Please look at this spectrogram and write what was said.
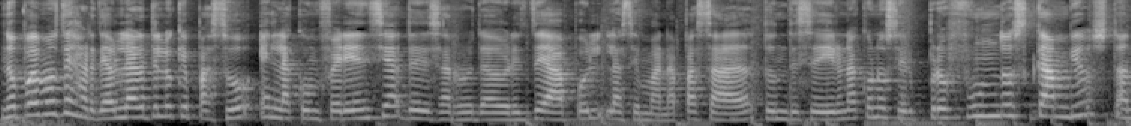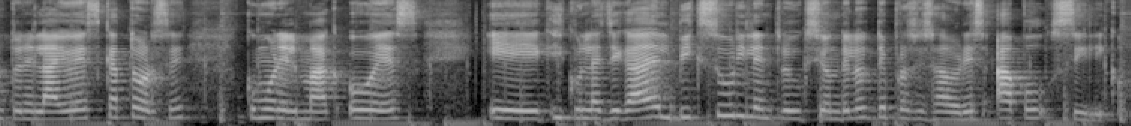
No podemos dejar de hablar de lo que pasó en la conferencia de desarrolladores de Apple la semana pasada, donde se dieron a conocer profundos cambios tanto en el iOS 14 como en el Mac OS eh, y con la llegada del Big Sur y la introducción de los procesadores Apple Silicon.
